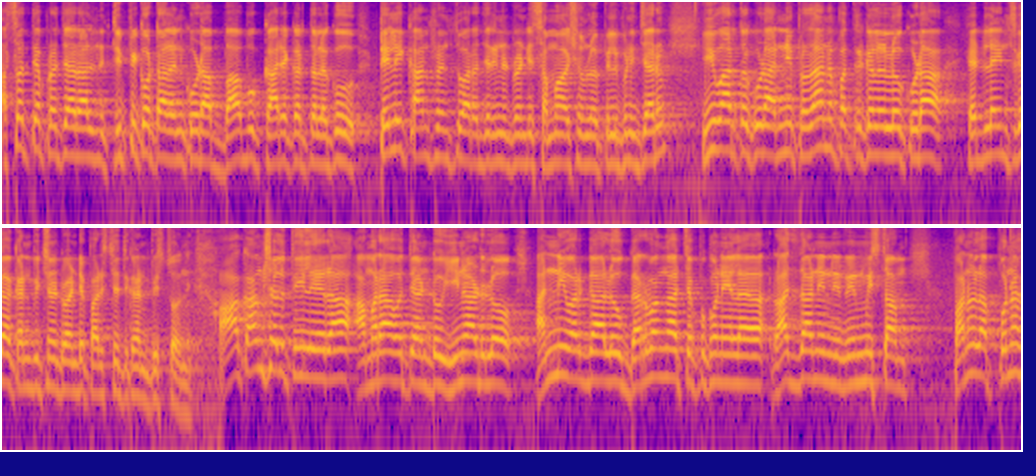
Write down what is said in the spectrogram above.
అసత్య ప్రచారాలను తిప్పికొట్టాలని కూడా బాబు కార్యకర్తలకు టెలికాన్ఫరెన్స్ ద్వారా జరిగినటువంటి సమావేశంలో పిలుపునిచ్చారు. ఈ వార్త కూడా అన్ని ప్రధాన పత్రికలలో కూడా హెడ్లైన్స్గా కనిపించినటువంటి పరిస్థితి కనిపిస్తోంది. ఆకాంక్షలు తీలేరా అమరావతి అంటూ ఈనాడులో అన్ని వర్గాలు గర్వంగా చెప్పుకునేలా రాజధానిని నిర్మిస్తాం పనుల పునః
